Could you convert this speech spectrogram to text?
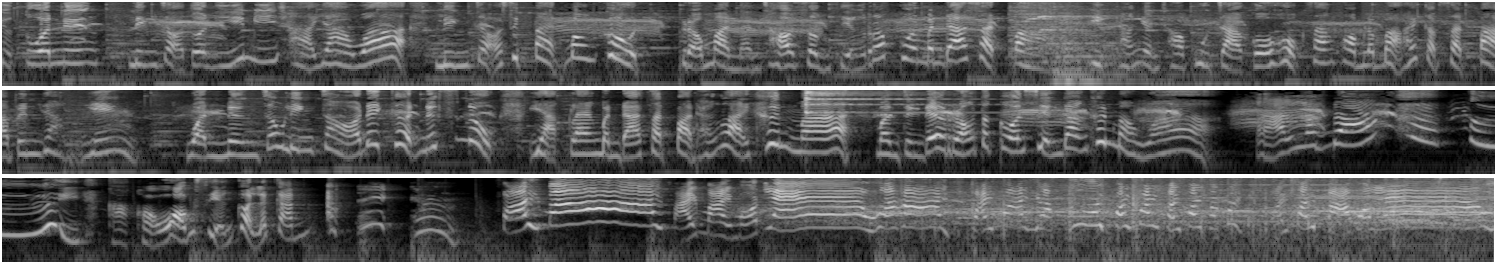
ออยู่ตัวหนึ่งลิงจ๋อตัวนี้มีฉายาว่า ลิงจ๋อ18มงกุฎเพราะมันนั้นชอบส่งเสียงรบกวนบรรดาสัตว์ป่า อีกทั้งยังชอบพูดจาโกหกสร้างความลำบากให้กับสัตว์ป่าเป็นอย่างยิ่งวันหนึ่งเจ้าลิงจ๋อได้เกิดนึกสนุก อยากแกล้งบรรดาสัตว์ป่าทั้งหลายขึ้นมา มันจึงได้ร้องตะโกนเสียงดังขึ้นมาว่าอะไรนะเอ้ยข้าขอวอร์มเสียงก่อนละกันไฟไหม้ไฟไหม้หมดแล้ว ไฟไหม้อะไฟไหม้ไฟไหม้ไฟไหม้ไฟไหม้ป่าหมดแล้ว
